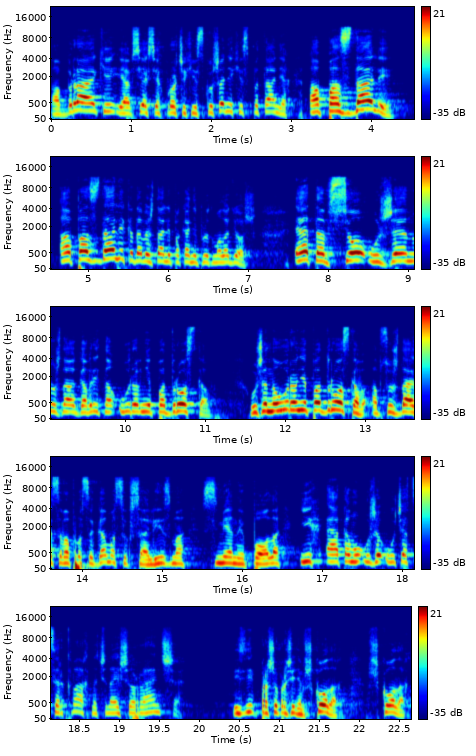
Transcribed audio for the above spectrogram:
о браке и о всех-всех прочих искушениях, испытаниях, опоздали – Опоздали, когда вы ждали, пока не придут молодежь. Это все уже нужно говорить на уровне подростков. Уже на уровне подростков обсуждаются вопросы гомосексуализма, смены пола. Их этому уже учат в церквах, начиная еще раньше. И, прошу прощения, в школах. В школах.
